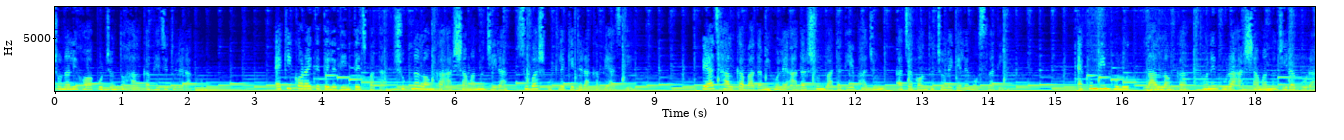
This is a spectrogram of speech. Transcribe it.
সোনালি হওয়া পর্যন্ত হালকা ভেজে তুলে রাখুন। একই কড়াইতে তেলে দিন তেজপাতা, শুকনা লঙ্কা আর সামান্য জিরা, সুবাস উঠলে কেটে রাখা পেঁয়াজ দিন পেঁয়াজ হালকা বাদামি হলে আদারসুন বাটা দিয়ে ভাজুন, কাঁচা গন্ধ চলে গেলে মশলা দিন। এখন দিন হলুদ, লাল লঙ্কা, ধনে গুঁড়া আর সামান্য জিরা গুঁড়া,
